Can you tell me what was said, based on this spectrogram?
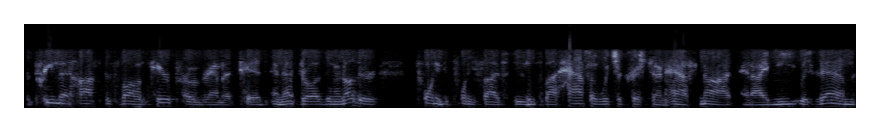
the pre-med hospice volunteer program at Pitt, and that draws in another 20 to 25 students, about half of which are Christian and half not. And I meet with them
